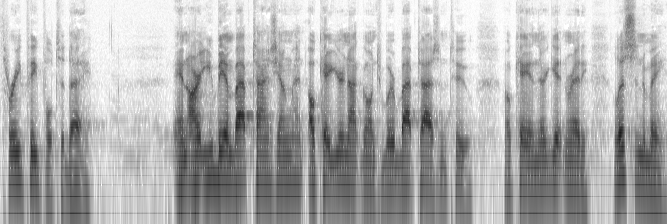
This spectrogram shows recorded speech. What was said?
three people today. And are you being baptized, young man? Okay, you're not going to. We're baptizing two. Okay, and they're getting ready. Listen to me.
